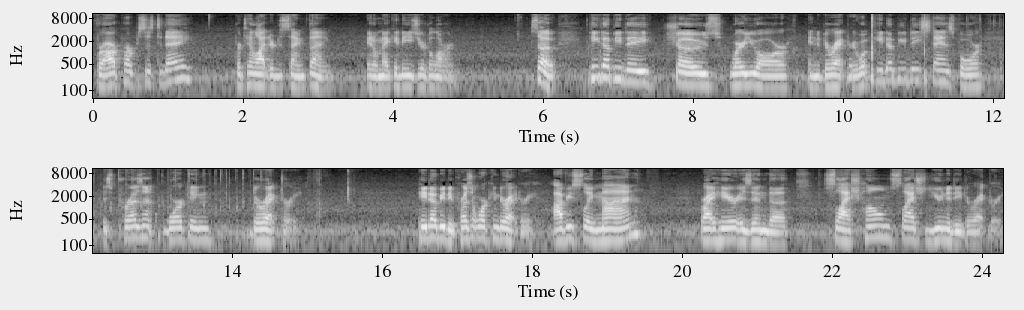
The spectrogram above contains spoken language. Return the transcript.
For our purposes today, pretend like they're the same thing. It'll make it easier to learn. So, PWD shows where you are in the directory. What PWD stands for is Present Working Directory. PWD, Present Working Directory. Obviously mine right here is in the slash home slash unity directory.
